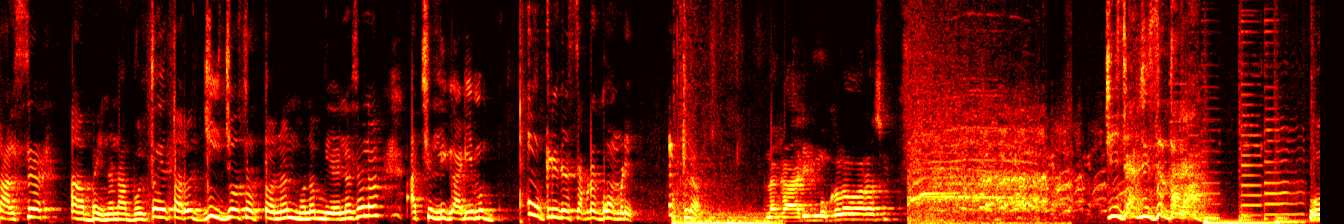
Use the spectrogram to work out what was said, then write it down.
ચાલશે. આ ભાઈને ના ભૂલતો એ તારો જીજો છે તને મને બેને છે ને આ છેલ્લી ગાડીમાં મોકલી દેશે આપણે ગોમડી. એટલે. ગાડી મોકલવા વાળો છે? જીજાજી છે તારા. ઓ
